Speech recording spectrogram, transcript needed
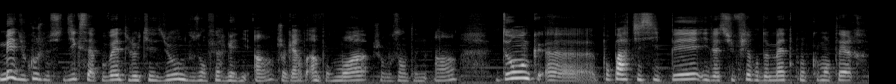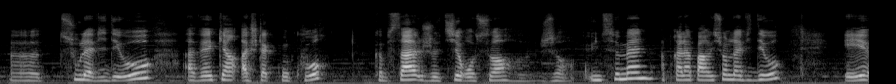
Mais du coup je me suis dit que ça pouvait être l'occasion de vous en faire gagner un. Je garde un pour moi, je vous en donne un. Donc euh, pour participer, il va suffire de mettre un commentaire euh, sous la vidéo avec un hashtag concours. Comme ça je tire au sort euh, genre une semaine après l'apparition de la vidéo. Et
